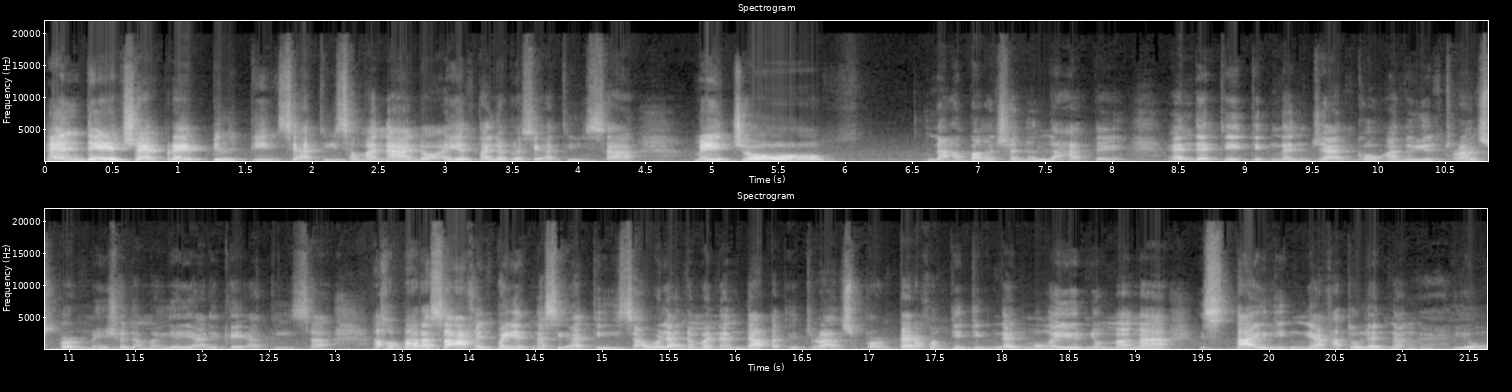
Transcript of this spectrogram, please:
And then, syempre, Philippines, si Atisa Manalo, ayan talaga si Atisa, medyo naabangan siya ng lahat eh. And then titignan dyan kung ano yung transformation na mangyayari kay Atisa. Ako para sa akin, payat na si Atisa, wala naman nang dapat i-transform. Pero kung titignan mo ngayon yung mga styling niya, katulad ng yung,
